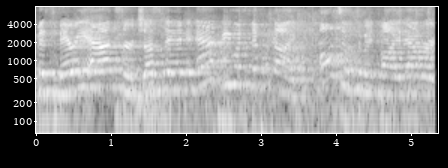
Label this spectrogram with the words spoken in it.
Miss Mary Ann, Sir Justin, and we would like also to invite our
